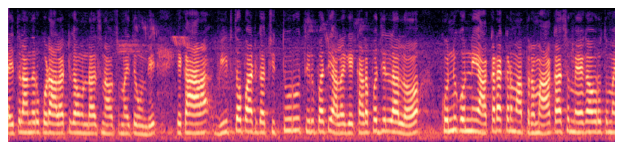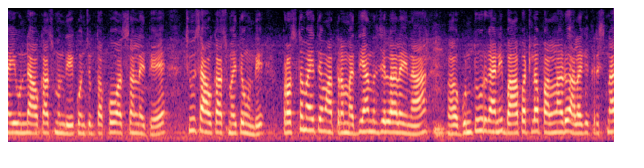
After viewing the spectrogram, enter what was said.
రైతులందరూ కూడా అలర్ట్గా ఉండాల్సిన అవసరం అయితే ఉంది. ఇక వీటితో పాటుగా చిత్తూరు తిరుపతి అలాగే కడప జిల్లాలో కొన్ని కొన్ని అక్కడక్కడ మాత్రం ఆకాశం మేఘావృతం అయి ఉండే అవకాశం ఉంది. కొంచెం తక్కువ వర్షాలను అయితే చూసే అవకాశం అయితే ఉంది. ప్రస్తుతం అయితే మాత్రం మధ్యాంధ్ర జిల్లాలైన గుంటూరు కానీ బాపట్ల పల్నాడు అలాగే కృష్ణా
